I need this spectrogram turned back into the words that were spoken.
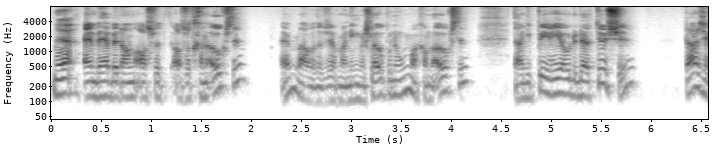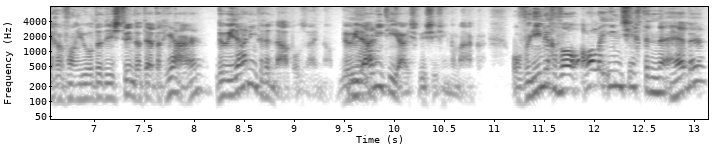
Ja. En we hebben dan, als we het, als we het gaan oogsten, hè, laten we het zeg maar niet meer slopen noemen, maar gaan oogsten. Nou, die periode daartussen, daar zeggen we van, joh, dat is 20, 30 jaar. Wil je daar niet rendabel zijn dan? Wil je daar niet de juiste beslissingen maken? Of in ieder geval alle inzichten hebben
